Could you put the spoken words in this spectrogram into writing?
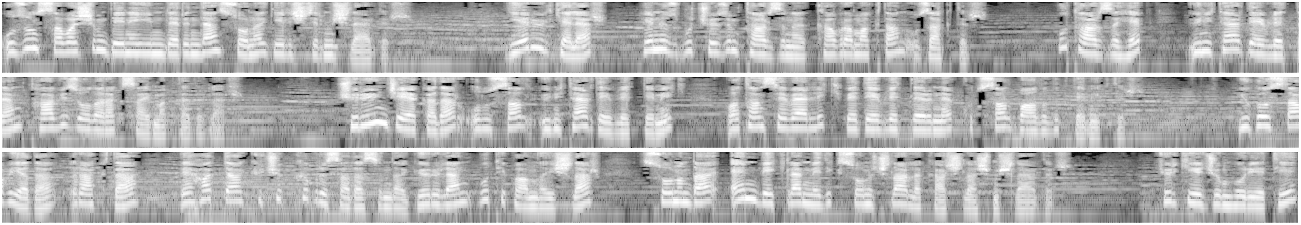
uzun savaşım deneyimlerinden sonra geliştirmişlerdir. Diğer ülkeler henüz bu çözüm tarzını kavramaktan uzaktır. Bu tarzı hep üniter devletten taviz olarak saymaktadırlar. Çürüyünceye kadar ulusal üniter devlet demek, vatanseverlik ve devletlerine kutsal bağlılık demektir. Yugoslavya'da, Irak'ta ve hatta Küçük Kıbrıs adasında görülen bu tip anlayışlar sonunda en beklenmedik sonuçlarla karşılaşmışlardır. Türkiye Cumhuriyeti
